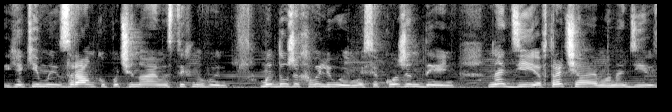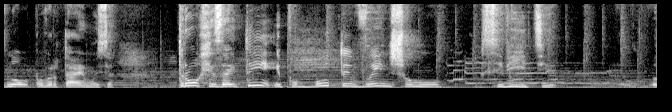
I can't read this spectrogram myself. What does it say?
які ми зранку починаємо з тих новин. Ми дуже хвилюємося кожен день. Надія, втрачаємо надію, знову повертаємося. Трохи зайти і побути в іншому світі. Е,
